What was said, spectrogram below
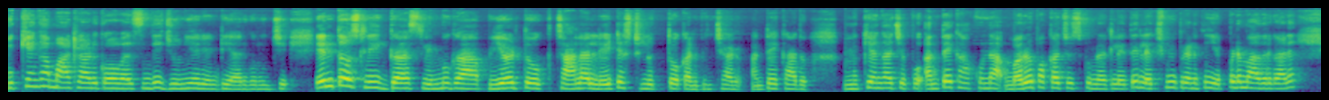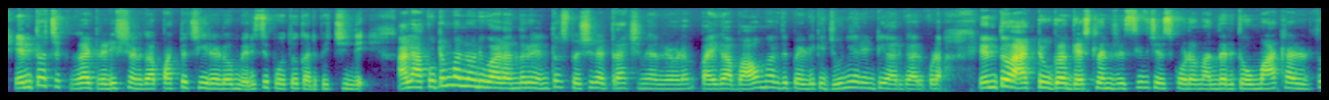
ముఖ్యంగా మాట్లాడుకోవాల్సింది జూనియర్ ఎన్టీఆర్ గురించి. ఎంతో స్లీక్గా స్లిమ్గా బియర్డ్తో చాలా లేటెస్ట్ లుక్తో కనిపించాడు. అంతేకాదు ముఖ్యంగా చెప్పు అంతేకాకుండా మరో పక్క చూసుకున్నట్లయితే లక్ష్మీ ప్రణతి ఎప్పటి మాదిరిగానే ఎంతో చక్కగా ట్రెడిషనల్గా పట్టు చీరలో మెరిసిపోతూ కనిపించింది. అలా కుటుంబంలోని వారందరూ ఎంతో స్పెషల్ అట్రాక్షన్గా నిలవడం పైగా బావమరిది పెళ్ళికి జూనియర్ ఎన్టీఆర్ గారు కూడా ఎంతో యాక్టివ్గా గెస్ట్లను రిసీవ్ చేసుకోవడం అందరితో మాట్లాడుతూ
